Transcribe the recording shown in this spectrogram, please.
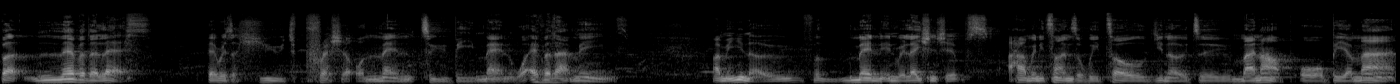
But nevertheless, there is a huge pressure on men to be men, whatever that means. I mean, you know, for men in relationships, how many times are we told, you know, to man up or be a man?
